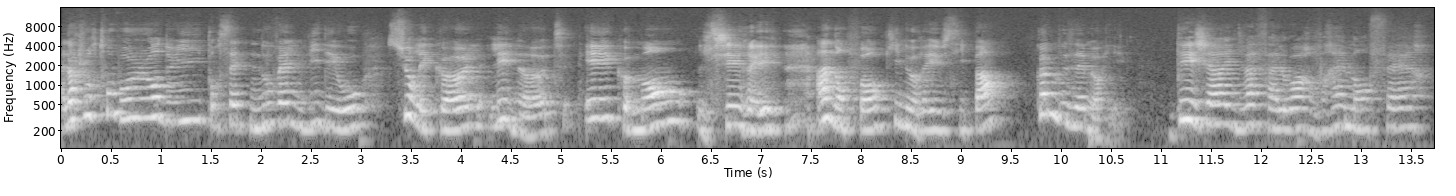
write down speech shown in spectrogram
Alors je vous retrouve aujourd'hui pour cette nouvelle vidéo sur l'école, les notes et comment gérer un enfant qui ne réussit pas comme vous aimeriez. Déjà, il va falloir vraiment faire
